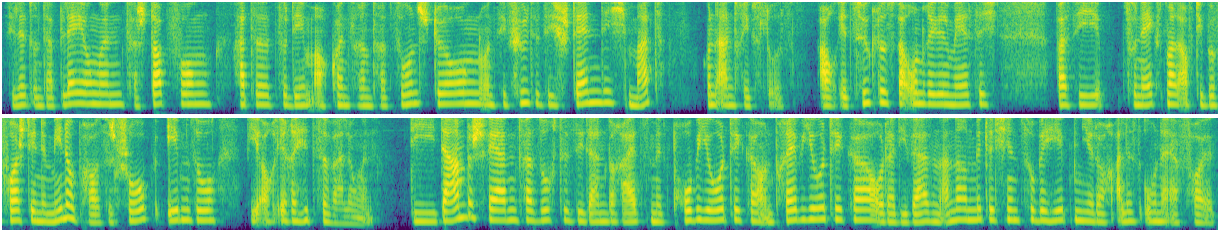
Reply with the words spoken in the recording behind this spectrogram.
Sie litt unter Blähungen, Verstopfung, hatte zudem auch Konzentrationsstörungen und sie fühlte sich ständig matt und antriebslos. Auch ihr Zyklus war unregelmäßig was sie zunächst mal auf die bevorstehende Menopause schob, ebenso wie auch ihre Hitzewallungen. Die Darmbeschwerden versuchte sie dann bereits mit Probiotika und Präbiotika oder diversen anderen Mittelchen zu beheben, jedoch alles ohne Erfolg.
